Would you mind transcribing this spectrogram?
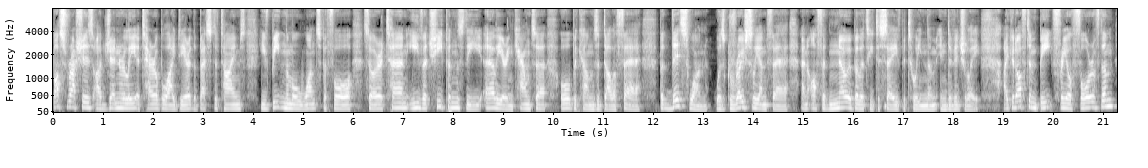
Boss rushes are generally a terrible idea at the best of times. You've beaten them all once before, so a return either cheapens the earlier encounter or becomes a dull affair. But this one was grossly unfair and offered no ability to save between them individually. I could often beat three or four of them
